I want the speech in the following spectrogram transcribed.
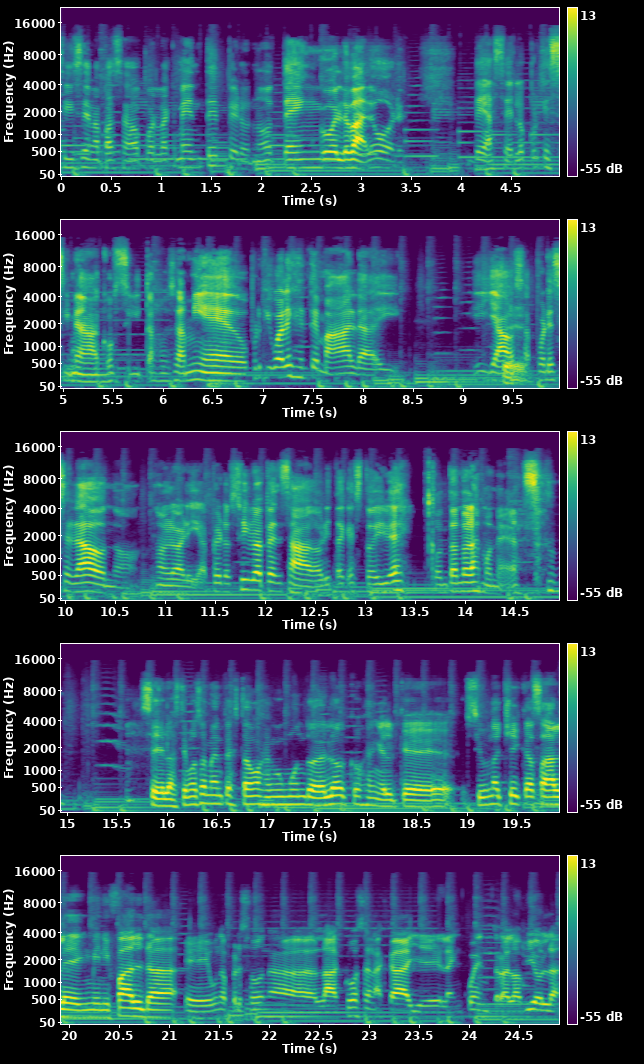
Sí se me ha pasado por la mente, pero no tengo el valor de hacerlo porque sí me da cositas, o sea, miedo, porque igual hay gente mala y y ya, o sea, por ese lado no, no lo haría. Pero sí lo he pensado, ahorita que estoy eh, contando las monedas. Sí, lastimosamente estamos en un mundo de locos en el que si una chica sale en minifalda, eh, una persona la acosa en la calle, la encuentra, la viola,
